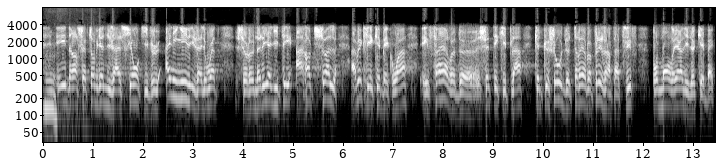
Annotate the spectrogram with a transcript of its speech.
hmm. et dans cette organisation qui veut aligner les Alouettes sur une réalité à rock sol avec les Québécois et faire de cette équipe-là quelque chose de très représentatif pour Montréal et le Québec.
